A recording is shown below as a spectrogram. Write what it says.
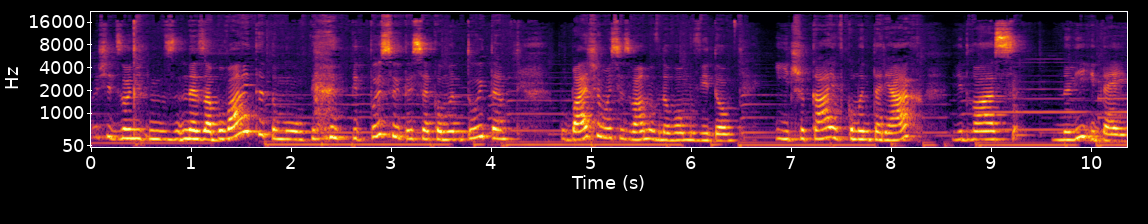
Пишіть, дзвоніть, не забувайте, тому підписуйтеся, коментуйте. Побачимося з вами в новому відео. І чекаю в коментарях від вас нові ідеї.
